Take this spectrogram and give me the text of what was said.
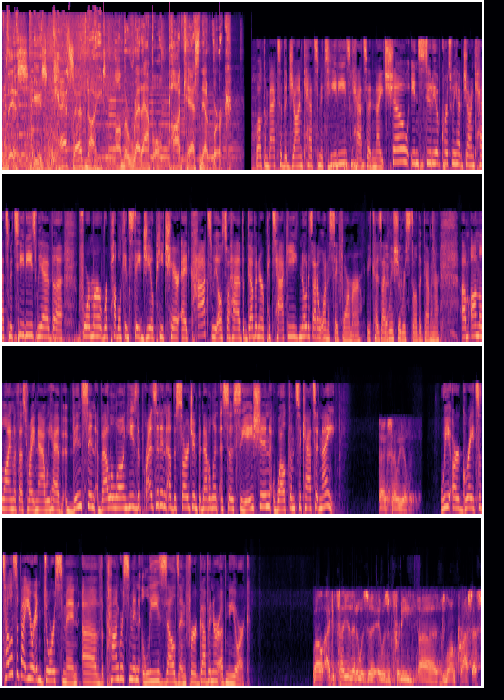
This is Cats at Night. on the Red Apple Podcast Network. Welcome back to the John Catsimatidis Cats at Night show. In studio, of course, we have John Catsimatidis. We have uh, former Republican State GOP Chair Ed Cox. We also have Governor Pataki. Notice I don't want to say former because I wish you were still the governor. Um, on the line with us right now, we have Vincent Vallelong. He's the president of the Sergeant Benevolent Association. Welcome to Cats at Night. Thanks. How are you? We are great. So tell us about your endorsement of Congressman Lee Zeldin for governor of New York. Well, I can tell you that it was a it was a pretty uh, long process.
